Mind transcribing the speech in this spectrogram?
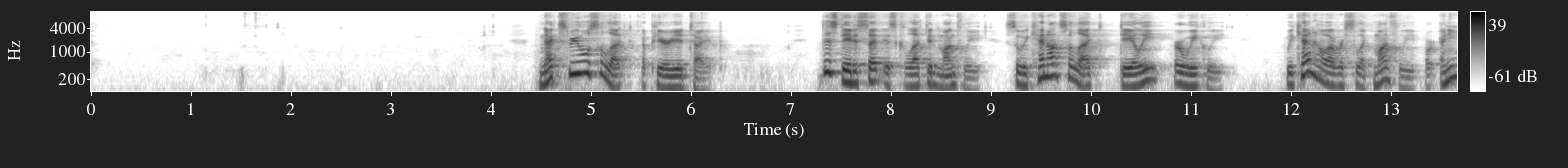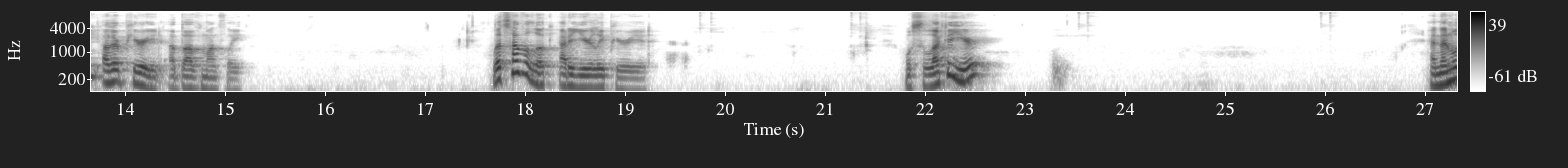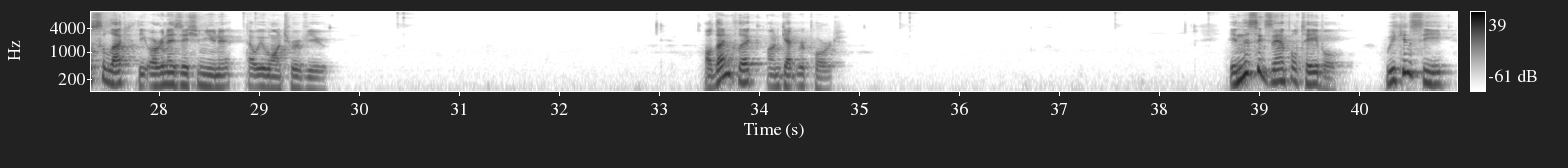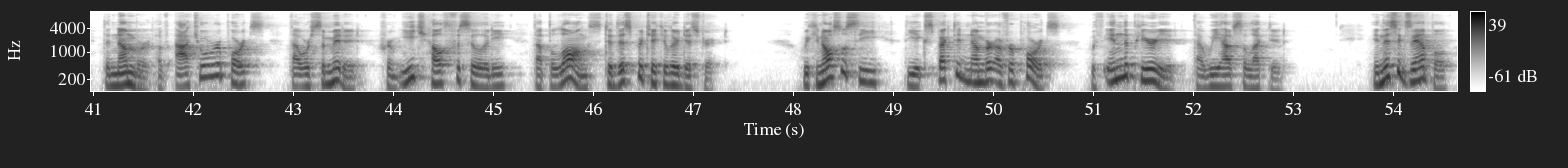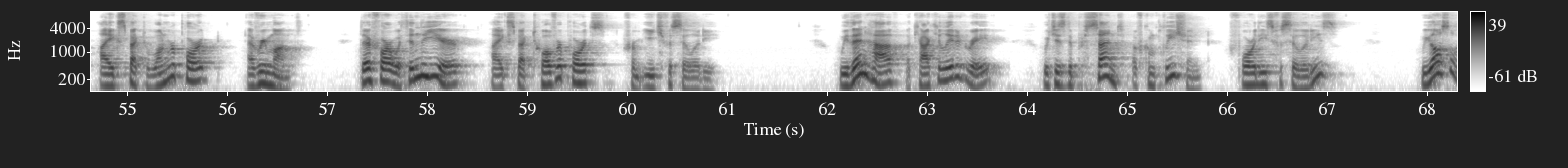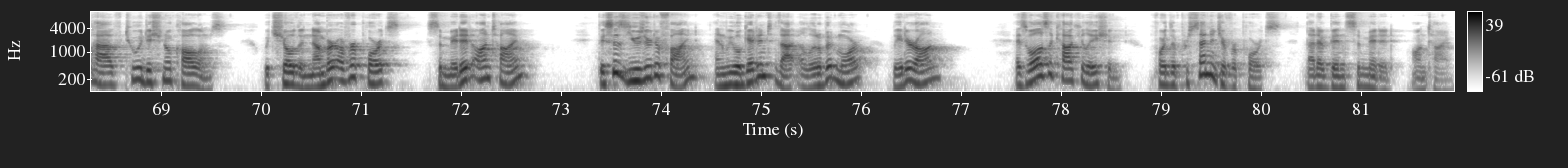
Next, we will select a period type. This dataset is collected monthly, so we cannot select daily or weekly. We can, however, select monthly or any other period above monthly. Let's have a look at a yearly period. We'll select a year, and then we'll select the organization unit that we want to review. I'll then click on Get Report. In this example table, we can see the number of actual reports that were submitted from each health facility that belongs to this particular district. We can also see the expected number of reports within the period that we have selected. In this example, I expect one report every month. Therefore, within the year, I expect 12 reports from each facility. We then have a calculated rate, which is the percent of completion for these facilities. We also have two additional columns, which show the number of reports submitted on time. This is user defined, and we will get into that a little bit more later on, as well as a calculation for the percentage of reports that have been submitted on time.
